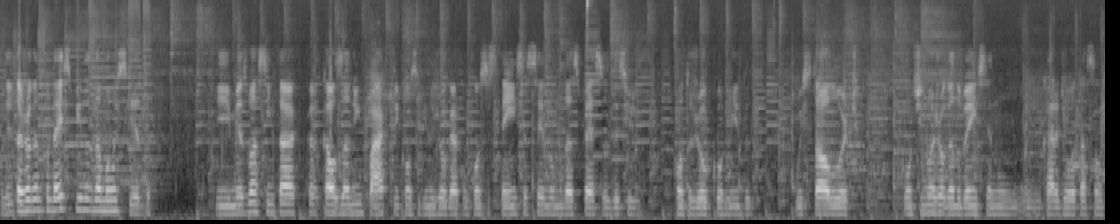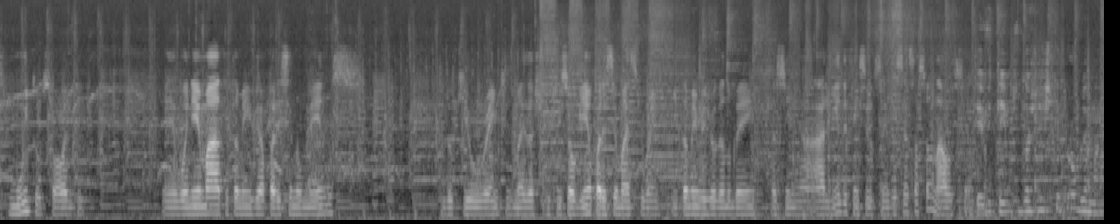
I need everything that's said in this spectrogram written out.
Mas ele tá jogando com 10 pinos na mão esquerda. E mesmo assim tá ca- causando impacto e conseguindo jogar com consistência, sendo uma das peças desse contra o jogo corrido. O Stalwart continua jogando bem, sendo um, um cara de rotação muito sólido. É, o Onyemata também vem aparecendo menos do que o Rankins, mas acho difícil alguém aparecer mais que o Rankins. E também vem jogando bem. Assim, a, a linha defensiva do Saints é sensacional esse ano. Teve tempo da gente ter problema, né?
